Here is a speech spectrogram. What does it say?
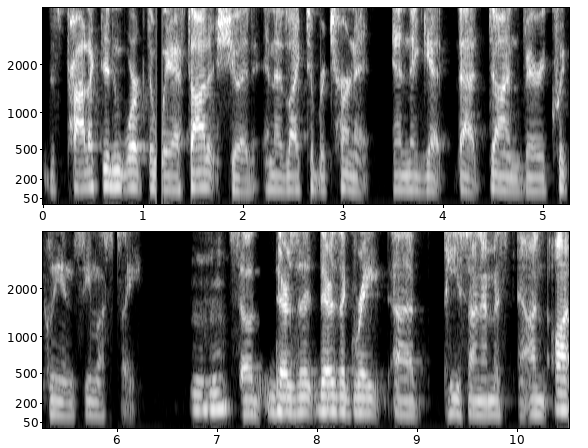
this product didn't work the way I thought it should, and I'd like to return it, and they get that done very quickly and seamlessly. Mm-hmm. So there's a there's a great uh, piece on, on, on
